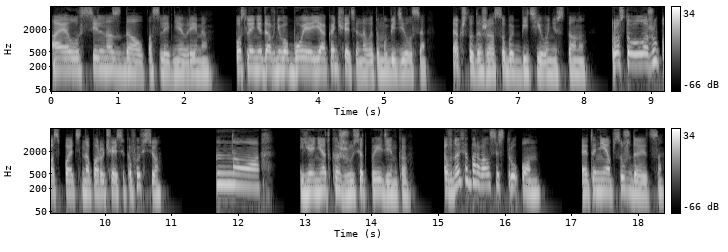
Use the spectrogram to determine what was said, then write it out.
Айл сильно сдал последнее время. После недавнего боя я окончательно в этом убедился, так что даже особо бить его не стану. Просто уложу поспать на пару часиков и все. Но я не откажусь от поединка. Вновь оборвал сестру он. Это не обсуждается.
